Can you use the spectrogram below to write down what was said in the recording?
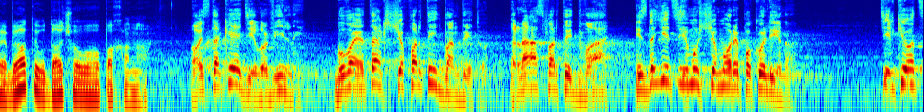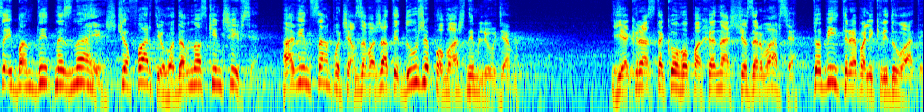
Прибрати удачливого пахана. Ось таке діло вільний. Буває так, що фартить бандиту. Раз фартить два, і здається йому, що море по коліно. Тільки оцей бандит не знає, що фарт його давно скінчився, а він сам почав заважати дуже поважним людям. Якраз такого пахана, що зарвався, тобі й треба ліквідувати.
